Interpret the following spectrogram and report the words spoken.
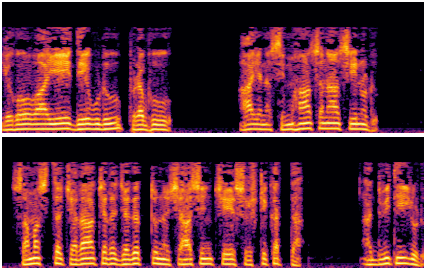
యహోవాయే దేవుడు ప్రభువు ఆయన సింహాసనాసీనుడు. సమస్త చరాచర జగత్తును శాసించే సృష్టికర్త అద్వితీయుడు.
